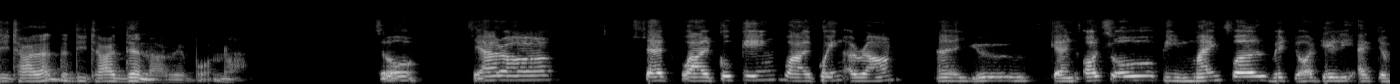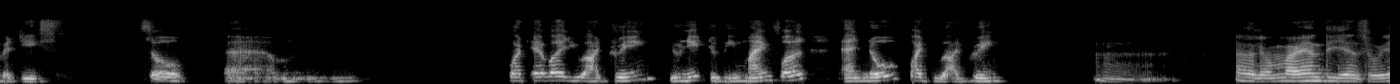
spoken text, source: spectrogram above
တိထားတတိထားတင်လာပဲပေါ့နော် so Sayadaw said while cooking while going around uh, you can also be mindful with your daily activities. So um, whatever you are doing you need to be mindful and know what you are doing. အဲလိုမယန်တည်ရင်ဆိုရ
